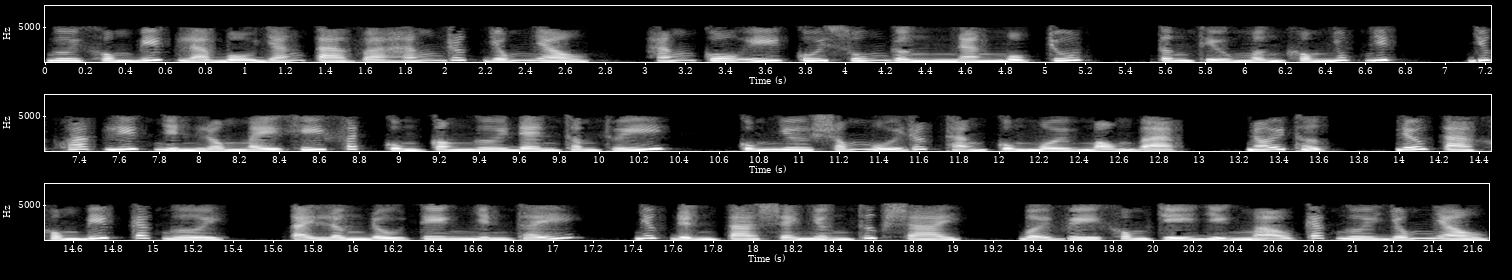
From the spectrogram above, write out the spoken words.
ngươi không biết là bộ dáng ta và hắn rất giống nhau, hắn cố ý cúi xuống gần nàng một chút, Tân Thiểu Mẫn không nhúc nhích, dứt khoát liếc nhìn lông mày khí phách cùng con ngươi đen thâm thúy, cũng như sống mũi rất thẳng cùng môi mỏng bạc, nói thật, nếu ta không biết các người, tại lần đầu tiên nhìn thấy, nhất định ta sẽ nhận thức sai, bởi vì không chỉ diện mạo các ngươi giống nhau,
